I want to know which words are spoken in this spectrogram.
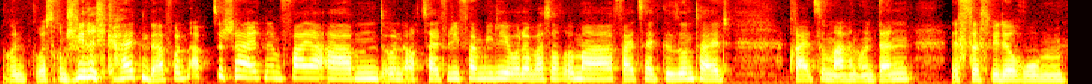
und größeren Schwierigkeiten davon abzuschalten im Feierabend und auch Zeit für die Familie oder was auch immer, Freizeit, Gesundheit freizumachen. Und dann ist das wiederum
